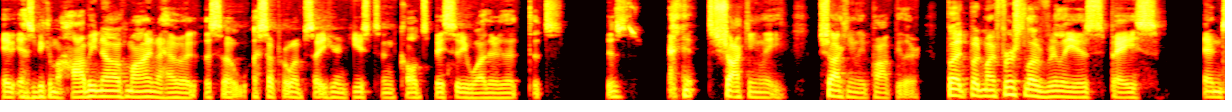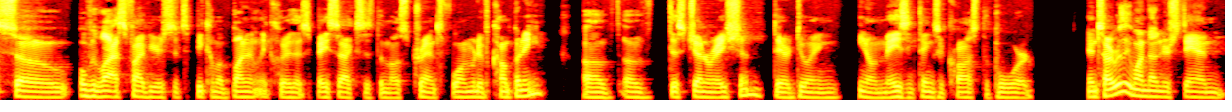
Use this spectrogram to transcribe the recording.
it has become a hobby now of mine. I have a, a, a separate website here in Houston called Space City Weather that that's is shockingly shockingly popular. But but my first love really is space. And so over the last five years, it's become abundantly clear that SpaceX is the most transformative company of, of this generation. They're doing, you know, amazing things across the board. And so I really wanted to understand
